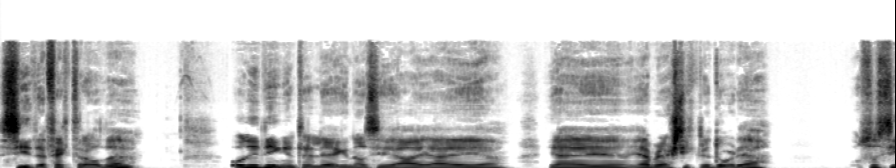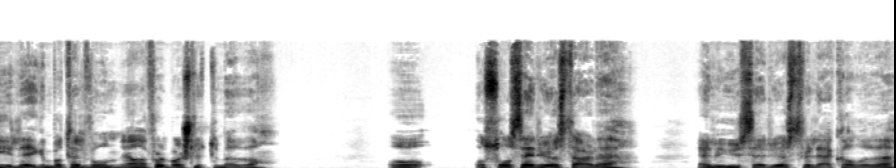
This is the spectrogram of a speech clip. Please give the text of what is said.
sideeffekter av det. Og de ringer til legen og sier ja, jeg, jeg, jeg ble skikkelig dårlig. Og så sier legen på telefonen ja, da får du bare slutte med det, da. Og, og så seriøst er det eller useriøst vil jeg kalle det.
